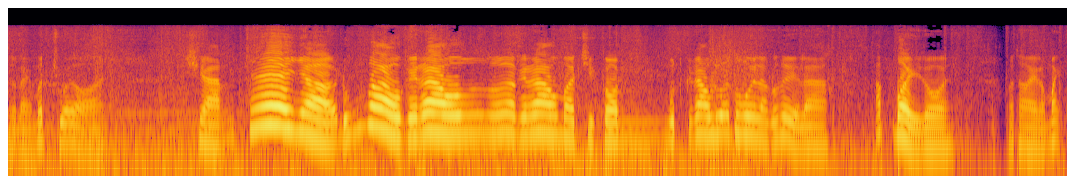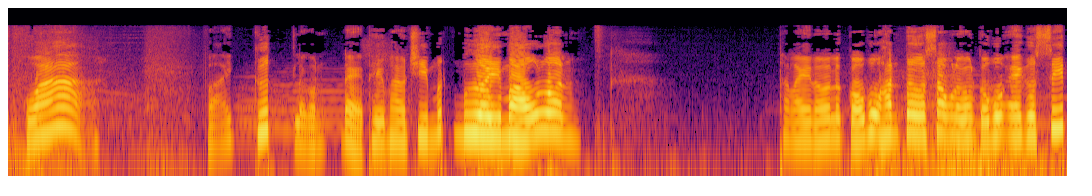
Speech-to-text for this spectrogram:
Giờ này mất chuỗi rồi. Chán thế nhở Đúng vào cái rau Nó là cái rau mà chỉ còn một cái rau nữa thôi là có thể là Up 7 rồi. Mà thằng này nó mạnh quá. Vãi cứt lại còn đẻ thêm hai con chim mất 10 máu luôn. Thằng này nó, nó có bộ Hunter xong là còn có bộ Exit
